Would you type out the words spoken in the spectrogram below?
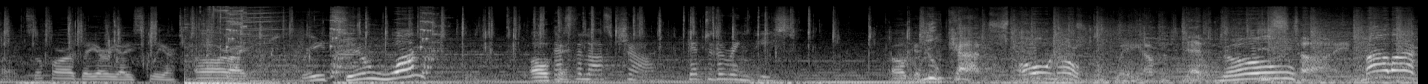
Alright, so far the area is clear. Alright. Three, two, one! Okay. That's the last shard. Get to the ring piece. Okay. You can't Oh no! way out of death No! this time. Malak!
